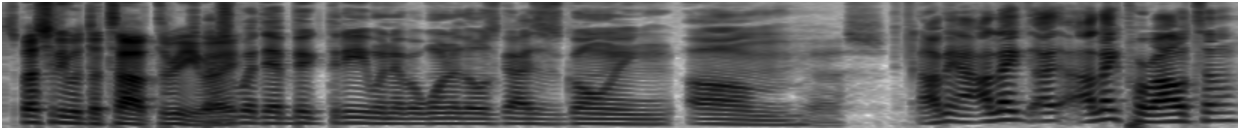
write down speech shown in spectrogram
especially with the top three, especially right? with their big three. Whenever one of those guys is going, um, yes. I mean, I like I, I like Peralta.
